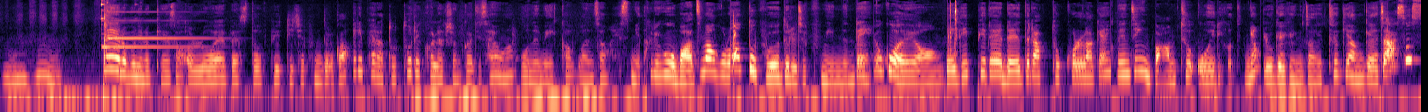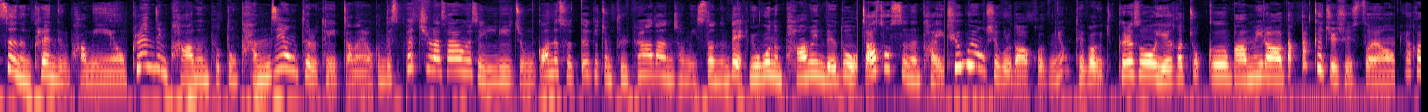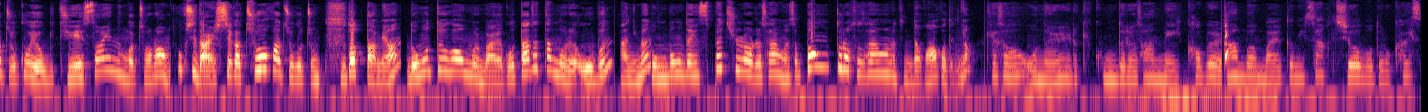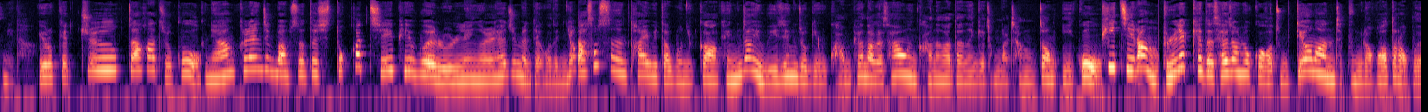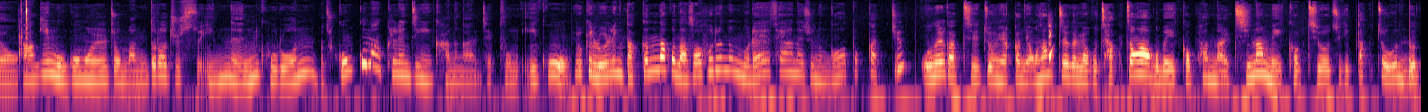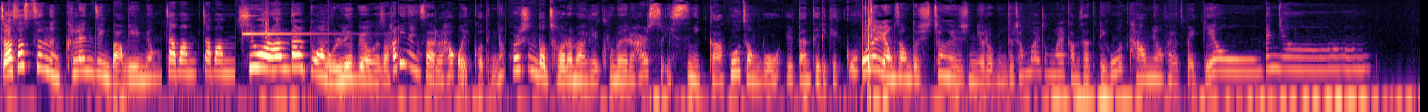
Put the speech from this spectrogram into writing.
음흠. 네 여러분 이렇게 해서 얼루어 best of beauty 제품들과 페리페라 도토리 컬렉션까지 사용한 오늘 메이크업 완성했습니다. 그리고 마지막으로 또 보여드릴 제품이 있는데 이거예요. 레디필의 레드락토 콜라겐 cleansing balm to oil이거든요. 이게 굉장히 특이한 게 짜서 쓰는 cleansing balm이에요. cleansing balm은 보통 단지 형태로 돼 있잖아요. 근데 spatula 사용해서 일일이 좀 꺼내서 뜨기 좀 불편하다는 점이 있었는데 이거는 balm인데도 짜서 쓰는 타입 튜브 형식으로 나왔거든요. 대박이죠. 그래서 얘가 조금 balm이라 딱딱해질 수 있어요. 해가지고 여기 뒤에 써있는 것처럼 혹시 날씨가 추워가지고 좀 굳었다면 너무 뜨거운 물 말고 따뜻한 물에 5분 아니면 동봉된 spatula를 사용해서 뻥 뚫어서 사용하면 된다고 하거든요. 그래서 오늘 이렇게 공들여서 한 메이크업을 한번 말끔히 싹 지워보도록 하겠습니다. 이렇게 쭉 짜가지고 그냥 cleansing balm 쓰듯이 똑같이 피부에 롤링을 해주면 되거든요. 짜서 쓰는 타입이다 보니까 굉장히 위생적이고 간편하게 사용이 가능하다는 게 정말 장점이고 피지랑 블랙헤드 세정 효과가 좀 뛰어난 제품이라고 하더라고요. 아기 모공을 좀 만들어줄 수 있는 그런 아주 꼼꼼한 cleansing이 가능한 제품이고 이렇게 롤링 다 끝나고 나서 흐르는 물에 세안해주는 거 똑같죠? 오늘같이 좀 약간 영상 찍으려고 작정하고 메이크업한 날 진한 메이크업 지워주기 딱 좋은 이 짜서 쓰는 클렌징 밤 일명 짜밤 짜밤 10월 한 달 동안 올리브영에서 할인 행사를 하고 있거든요. 훨씬 더 저렴하게 구매를 할 수 있으니까 그 정보 일단 드리겠고 오늘 영상도 시청해주신 여러분들 정말 정말 감사드리고 다음 영상에서 뵐게요. 안녕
